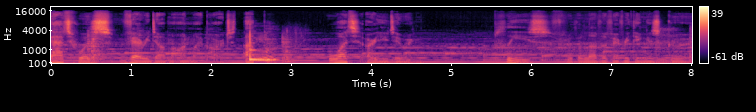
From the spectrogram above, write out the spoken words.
That was very dumb on my part. Up. What are you doing? Please, for the love of everything is good.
